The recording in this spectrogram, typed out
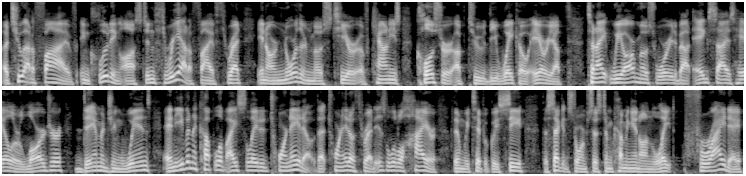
A two out of five, including Austin, three out of five threat in our northernmost tier of counties, closer up to the Waco area. Tonight, we are most worried about egg size hail or larger, damaging winds, and even a couple of isolated tornado. That tornado threat is a little higher than we typically see. The second storm storm system coming in on late Friday.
